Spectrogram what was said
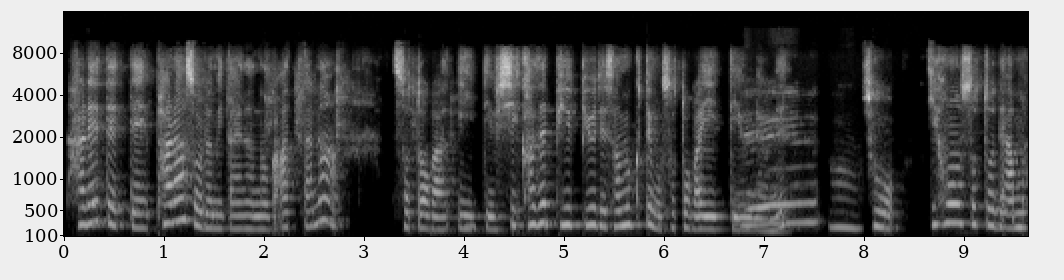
晴れててパラソルみたいなのがあったら、外がいいっていうし、風ピューピューで寒くても外がいいってへ言うんだよね。え、うん。そう。基本外で、あ、まあ、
